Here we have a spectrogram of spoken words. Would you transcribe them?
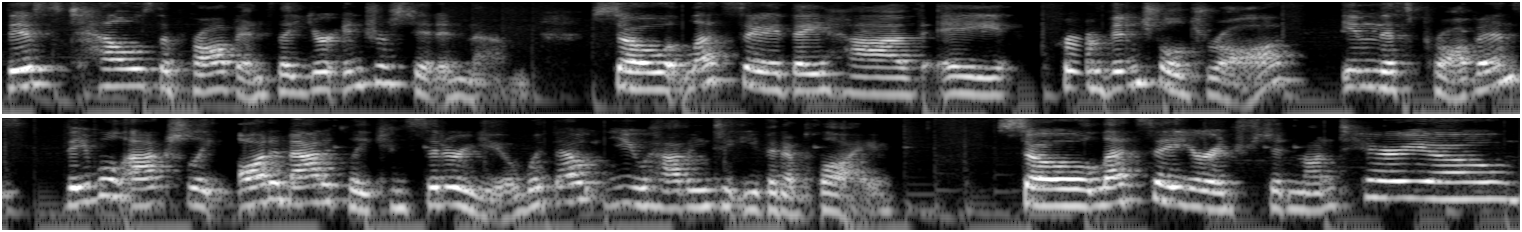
this tells the province that you're interested in them. So, let's say they have a provincial draw in this province, they will actually automatically consider you without you having to even apply. So let's say you're interested in Ontario,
